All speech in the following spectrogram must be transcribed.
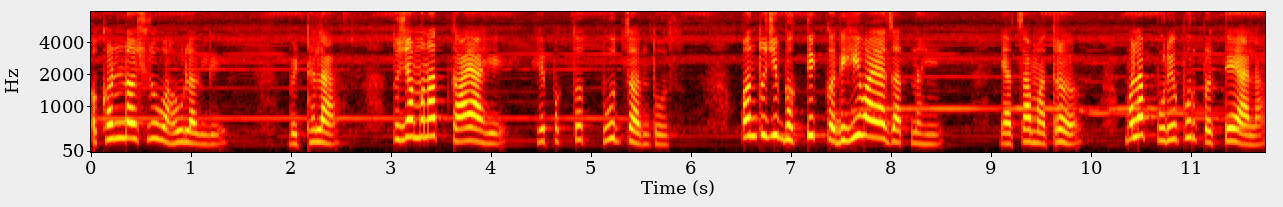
अखंड अश्रू वाहू लागले. विठ्ठला तुझ्या मनात काय आहे हे फक्त तूच जाणतोस. पण तुझी भक्ती कधीही वाया जात नाही. याचा मात्र मला पुरेपूर प्रत्यय आला.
